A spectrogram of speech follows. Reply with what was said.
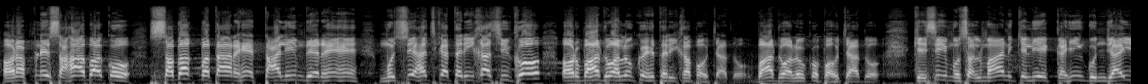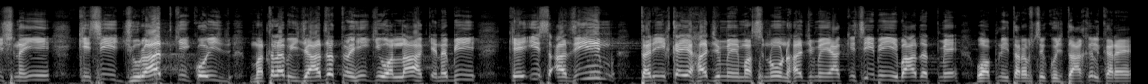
اور اپنے صحابہ کو سبق بتا رہے ہیں، تعلیم دے رہے ہیں۔ مجھ سے حج کا طریقہ سیکھو اور بعد والوں کو یہ طریقہ پہنچا دو۔ بعد والوں کو پہنچا دو۔ کسی مسلمان کے لیے کہیں گنجائش نہیں، کسی جرات کی کوئی مطلب اجازت نہیں کہ وہ اللہ کے نبی کہ اس عظیم طریقے حج میں، مسنون حج میں یا کسی بھی عبادت میں وہ اپنی طرف سے کچھ داخل کرے۔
